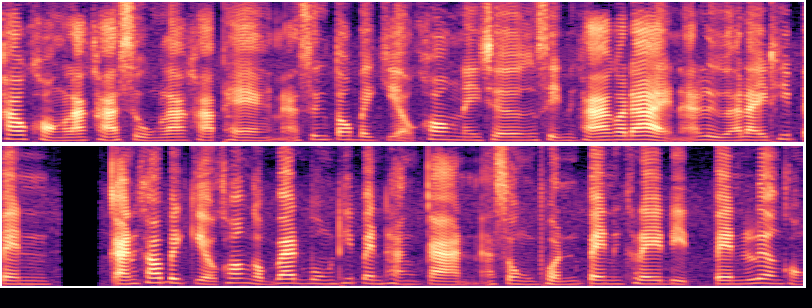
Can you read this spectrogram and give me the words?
ข้าวของราคาสูงราคาแพงนะซึ่งต้องไปเกี่ยวข้องในเชิงสินค้าก็ได้นะหรืออะไรที่เป็น การเข้าไปเกี่ยวข้องกับแวดวงที่เป็นทางการ ส่งผลเป็นเครดิตเป็นเรื่องของ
